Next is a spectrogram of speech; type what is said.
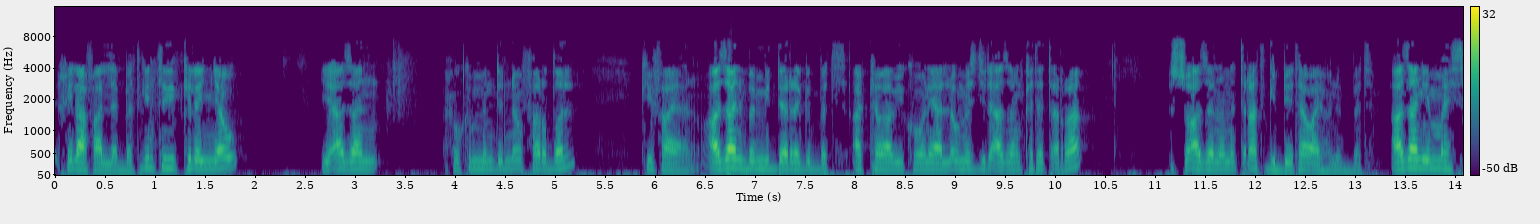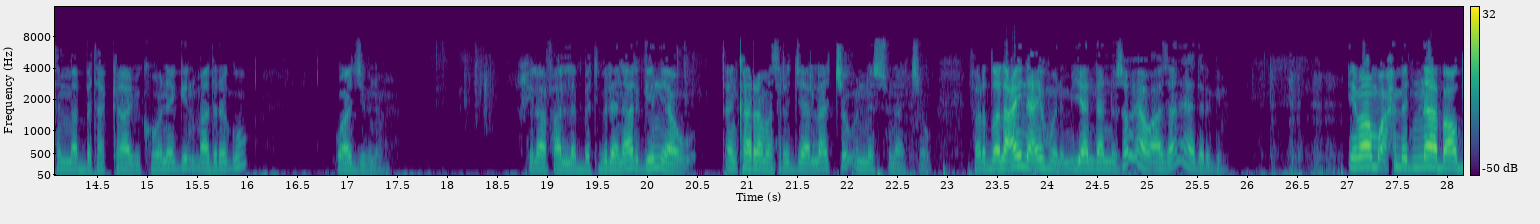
ኪላፍ አለበት ግን ትክክለኛው የአዛን ሁክም ምንድን ነው ፈርደል ኪፋያ ነው። አዛን በሚደረግበት አካባቢ ከሆነ ያለው መስጅድ አዛን ከተጠራ እሱ አዛን መጥራት ግዴታው አይሆንበትም። አዛን የማይሰማበት አካባቢ ከሆነ ግን ማድረጉ ዋጅብ ነው ኪላፍ አለበት ብለናል። ግን ያው ጠንካራ ማስረጃ ያላቸው እነሱ ናቸው። ፈርደል አይን አይሆንም። እያንዳንዱ ሰው ያው አዛን አያደርግም። ኢማሙ አሕመድና ባዕዱ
